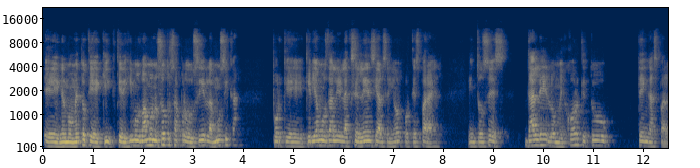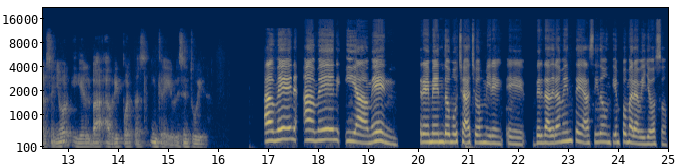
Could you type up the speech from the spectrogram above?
eh, en el momento que, que dijimos, vamos nosotros a producir la música, porque queríamos darle la excelencia al Señor, porque es para Él. Entonces, dale lo mejor que tú tengas para el Señor y Él va a abrir puertas increíbles en tu vida. Amén, amén y amén. Tremendo muchachos, miren, eh, verdaderamente ha sido un tiempo maravilloso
